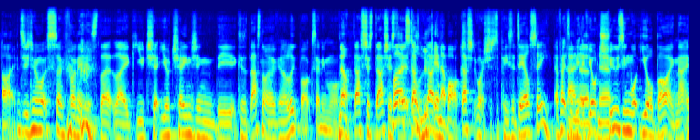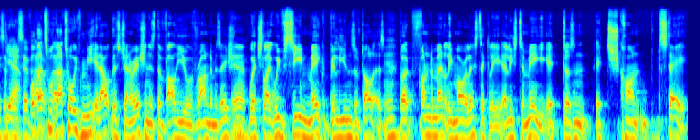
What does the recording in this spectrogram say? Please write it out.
Die. Do you know what's so funny is that like you ch- you're changing the because that's not even a loot box anymore. No. that's just that's just Well, a, it's still that's, loot that- in a box. That's well, it's just a piece of DLC. Effectively, Kinda, if you're yeah. choosing what you're buying, that is a Yeah. piece of. Well, that's uh, what that's what we've meted out this generation is the value of randomization, Yeah. Mm. which like we've seen make billions of dollars, but fundamentally, moralistically, at least to me, it doesn't, it sh- can't stay.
